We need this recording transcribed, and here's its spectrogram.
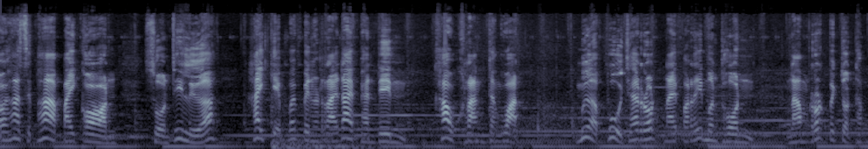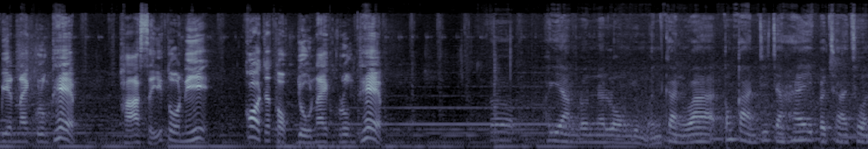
2555 ไปก่อน ส่วนที่เหลือให้เก็บไว้เป็นรายได้แผ่นดิน เข้าคลังจังหวัด เมื่อผู้ใช้รถในปริมณฑลนำรถไปจดทะเบียนในกรุงเทพ ภาษีตัวนี้ก็จะตกอยู่ในกรุงเทพก็พยายามรณรงค์อยู่เหมือนกันว่า ต้องการที่จะให้ประชาชน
